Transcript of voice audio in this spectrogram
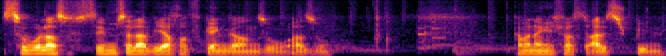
sowohl auf Simsala wie auch auf Gengar und so. Also kann man eigentlich fast alles spielen.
